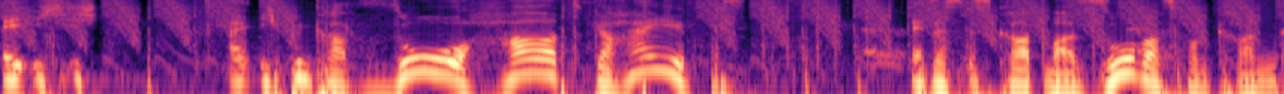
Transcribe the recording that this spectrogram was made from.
Ey, ich, ich, äh, ich bin gerade so hart gehypt. Ey, das ist gerade mal sowas von krank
